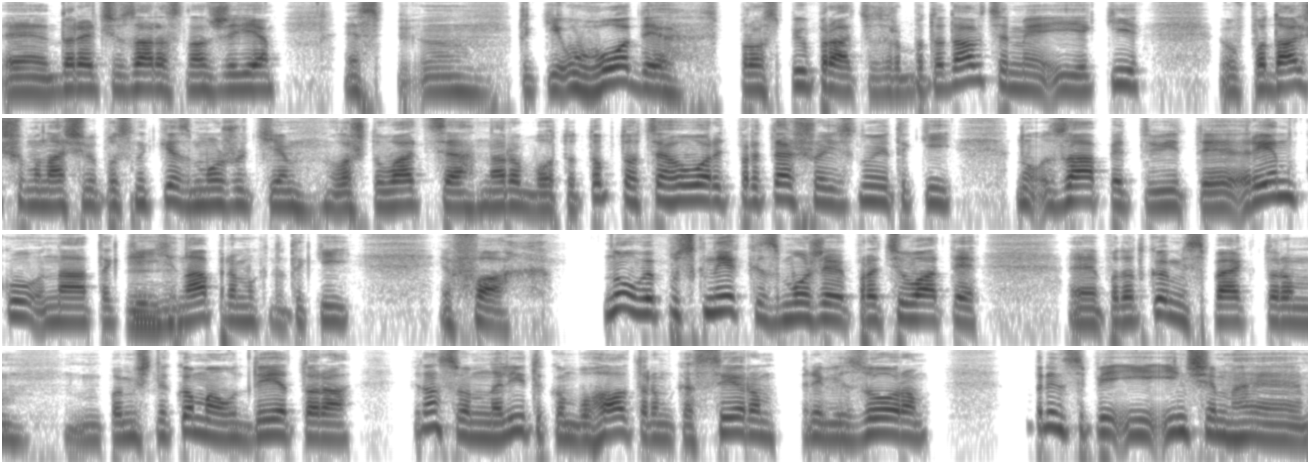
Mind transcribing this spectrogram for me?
Е, До речі, зараз у нас вже є е, сп- е, такі угоди про співпрацю з роботодавцями, і які в подальшому наші випускники зможуть влаштуватися на роботу. Тобто, це говорить про те, що існує такий ну, запит від ринку на такий Мгм. напрямок, на такий фах. Ну, випускник зможе працювати е, податковим інспектором, помічником аудитора, фінансовим аналітиком, бухгалтером, касиром, ревізором, в принципі, і іншим е,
